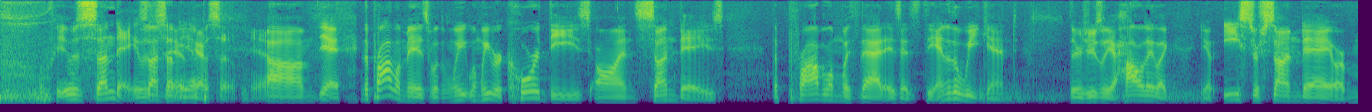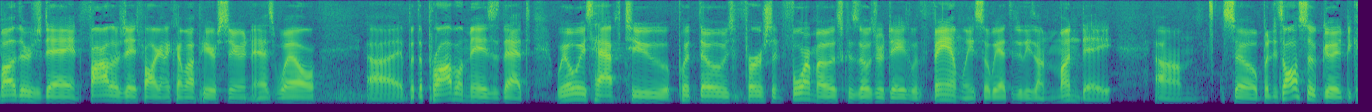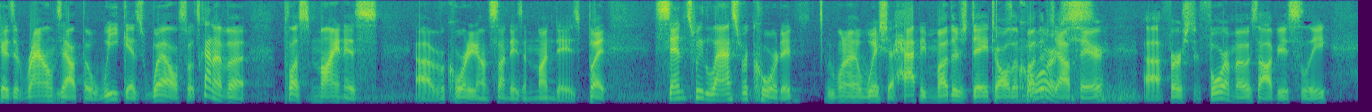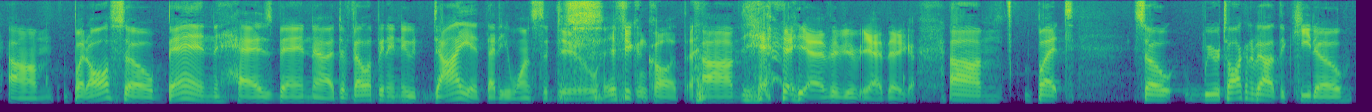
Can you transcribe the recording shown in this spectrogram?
It was Sunday. It was a Sunday okay. episode. Yeah. Um, yeah. The problem is when we when we record these on Sundays, the problem with that is it's the end of the weekend. There's usually a holiday like you know Easter Sunday or Mother's Day, and Father's Day is probably going to come up here soon as well. Uh, but the problem is that we always have to put those first and foremost because those are days with family. So we have to do these on Monday. Um, so, but it's also good because it rounds out the week as well. So it's kind of a plus minus uh, recording on Sundays and Mondays. But since we last recorded, we want to wish a happy Mother's Day to all the mothers out there. Uh, first and foremost, obviously. Um, but also, Ben has been uh, developing a new diet that he wants to do. if you can call it that. Um, yeah, yeah, yeah. There you go. Um, but so we were talking about the keto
